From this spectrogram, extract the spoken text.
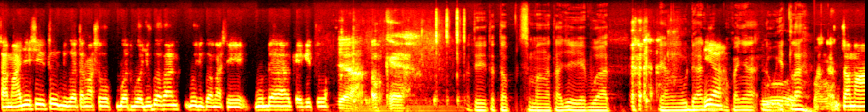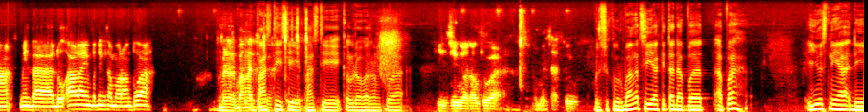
sama aja sih itu juga termasuk buat gua juga kan gua juga masih muda kayak gitu Ya, oke. Berarti tetap semangat aja ya buat yang muda nih. Iya. Pokoknya do it lah. Semangat. sama minta doa lah yang penting sama orang tua Bener banget itu. Pasti sih, pasti kalau udah orang tua Izin orang tua nomor satu. bersyukur banget sih ya kita dapat apa Ius nih ya di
